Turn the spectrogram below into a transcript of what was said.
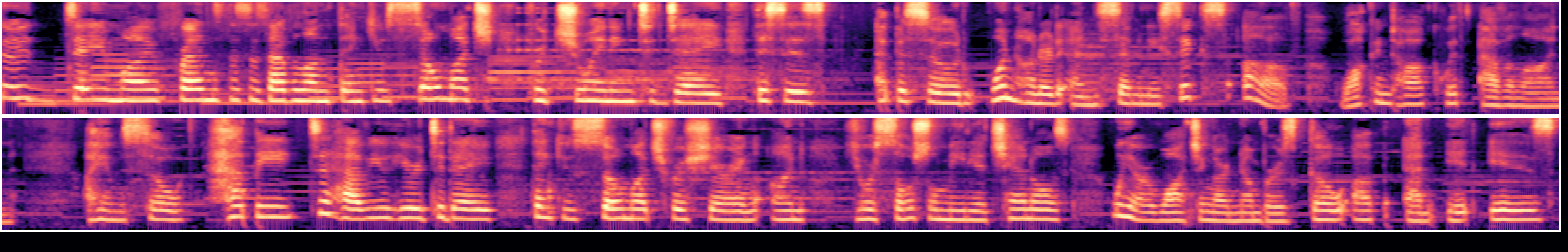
Good day, my friends. This is Avalon. Thank you so much for joining today. This is episode 176 of Walk and Talk with Avalon. I am so happy to have you here today. Thank you so much for sharing on your social media channels. We are watching our numbers go up, and it is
